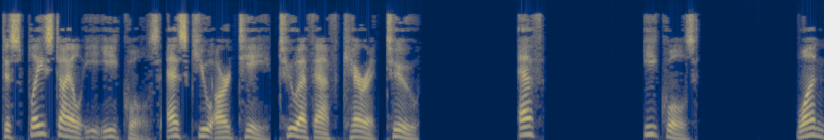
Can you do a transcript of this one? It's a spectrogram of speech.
display style e equals sqrt 2 ff caret 2 f equals 1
